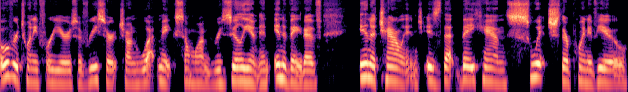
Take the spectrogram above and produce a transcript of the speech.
over 24 years of research on what makes someone resilient and innovative in a challenge is that they can switch their point of view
